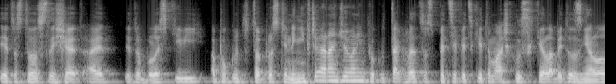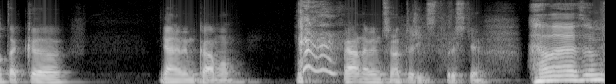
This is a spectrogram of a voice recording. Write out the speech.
je to z toho slyšet a je, je to bolestivý. A pokud to prostě není přearanžovaný, pokud takhle to specificky Tomáš Kus chtěl, aby to znělo, tak uh, já nevím, kámo. Já nevím, co na to říct prostě. Hele, to, to,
